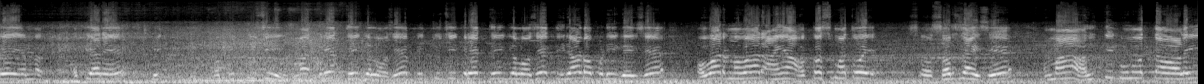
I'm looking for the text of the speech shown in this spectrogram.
જે અત્યારે પીક્યુસી એમાં ક્રેક થઈ ગયેલો છે પીક્યુસી ક્રેક થઈ ગયેલો છે, તિરાડો પડી ગઈ છે. અવારનવાર અહીંયા અકસ્માતો સર્જાય છે. એમાં હલકી ગુણવત્તાવાળી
